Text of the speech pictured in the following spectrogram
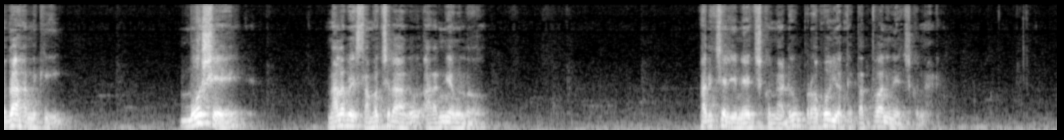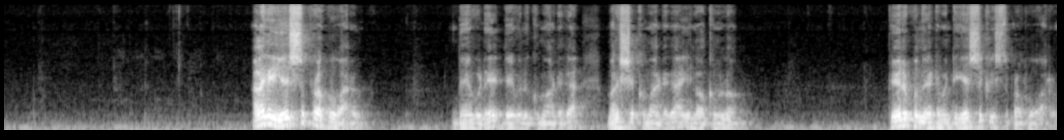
ఉదాహరణకి మోషే నలభై సంవత్సరాలు అరణ్యంలో పరిచర్య నేర్చుకున్నాడు ప్రభు యొక్క తత్వాన్ని నేర్చుకున్నాడు. అలాగే యేసు ప్రభు వారు దేవుడే దేవుని కుమారుడిగా మనుష్య కుమారుడిగా ఈ లోకంలో పేరు పొందినటువంటి యేసుక్రీస్తు ప్రభు వారు.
